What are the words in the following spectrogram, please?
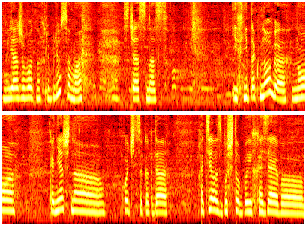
Ну, я животных люблю сама. Сейчас у нас их не так много, но, конечно, хочется, когда... Хотелось бы, чтобы их хозяева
